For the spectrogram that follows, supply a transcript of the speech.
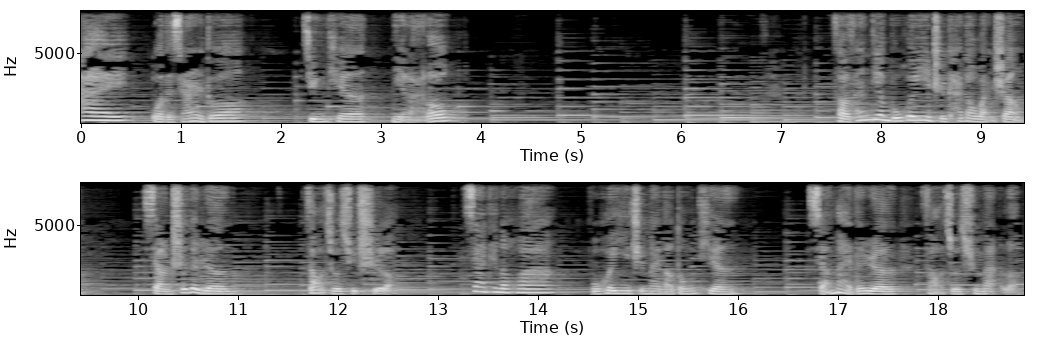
嗨，我的小耳朵，今天你来喽。早餐店不会一直开到晚上，想吃的人早就去吃了。夏天的花不会一直卖到冬天，想买的人早就去买了。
